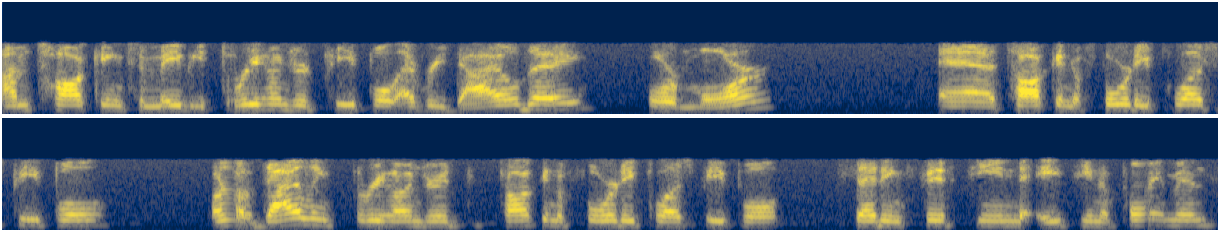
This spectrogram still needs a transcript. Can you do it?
I'm talking to maybe 300 people every dial day or more, and talking to 40 plus people or no, dialing 300, talking to 40 plus people, setting 15 to 18 appointments,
